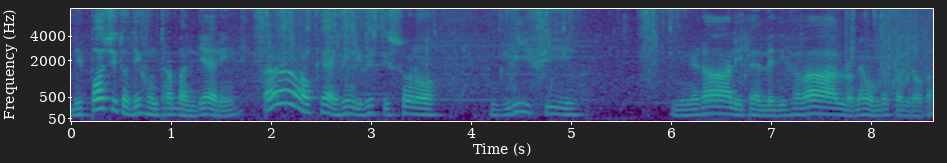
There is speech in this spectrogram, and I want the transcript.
deposito dei contrabbandieri? Ah ok quindi questi sono glifi minerali pelle di cavallo abbiamo un bel po' di roba.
